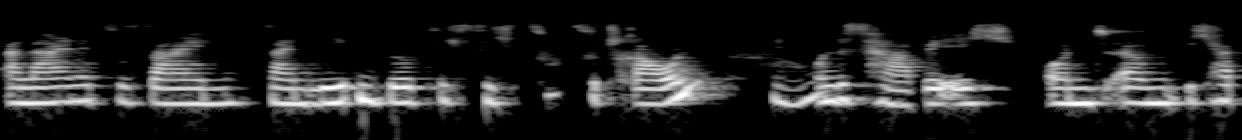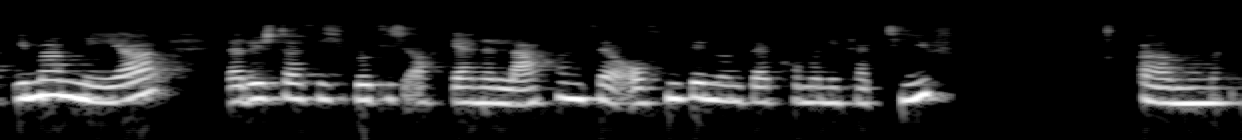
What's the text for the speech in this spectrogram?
Alleine zu sein, sein Leben wirklich sich zuzutrauen. Mhm. Und das habe ich. Und ähm, ich habe immer mehr, dadurch, dass ich wirklich auch gerne lache und sehr offen bin und sehr kommunikativ, ähm,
